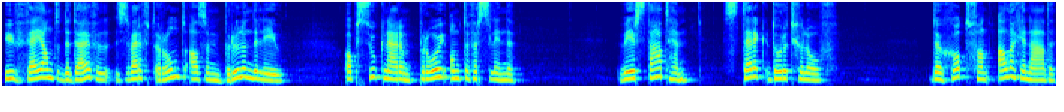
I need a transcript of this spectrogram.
Uw vijand de duivel zwerft rond als een brullende leeuw, op zoek naar een prooi om te verslinden. Weerstaat hem, sterk door het geloof. De God van alle genade,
